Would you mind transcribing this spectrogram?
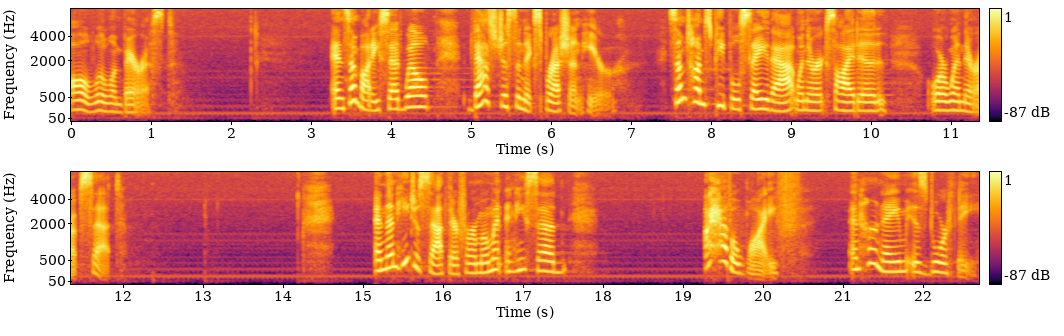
all a little embarrassed. And somebody said, Well, that's just an expression here. Sometimes people say that when they're excited or when they're upset. And then he just sat there for a moment and he said, I have a wife, and her name is Dorothy.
